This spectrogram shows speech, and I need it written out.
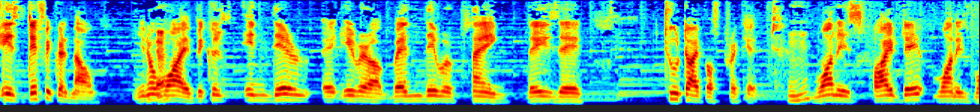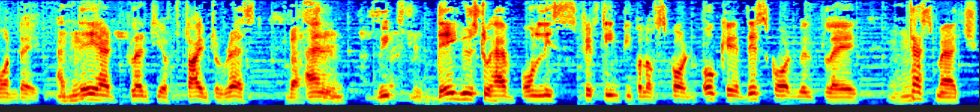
it's difficult now. You know Okay. why? Because in their uh, era when they were playing, there is a two type of cricket. Mhm. One is five day, one is one day, and Mhm. they had plenty of time to rest. That's and true. we, That's true. they used to have only 15 people of squad. Okay, this squad will play Mhm. test match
